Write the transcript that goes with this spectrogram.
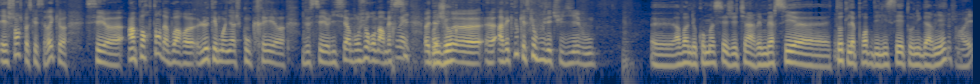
échange parce que c'est vrai que c'est important d'avoir le témoignage concret de ces lycéens. Bonjour Omar, merci d'être avec nous. Qu'est-ce que vous étudiez, vous? Euh, avant de commencer, je tiens à remercier euh, toutes les profs du lycée Tony Garnier. Oui.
